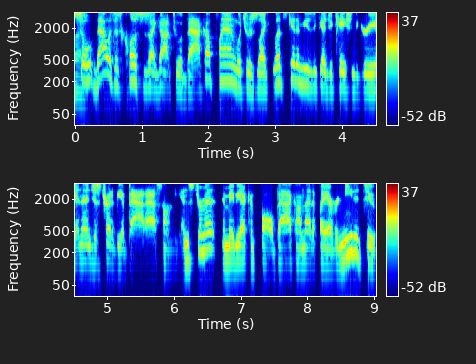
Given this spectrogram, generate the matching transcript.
So that was as close as I got to a backup plan, which was like, let's get a music education degree and then just try to be a badass on the instrument. And maybe I can fall back on that if I ever needed to.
